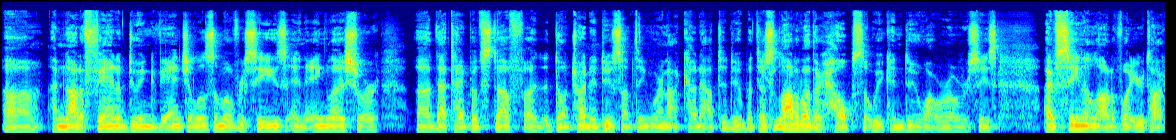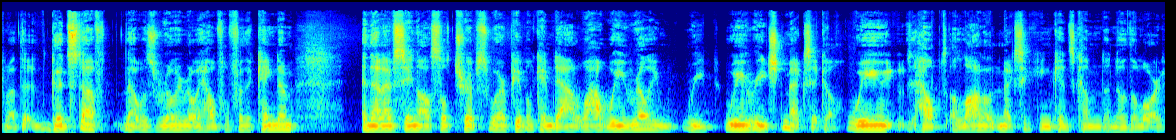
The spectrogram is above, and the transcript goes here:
Uh, I'm not a fan of doing evangelism overseas in English or uh, that type of stuff. Uh, don't try to do something we're not cut out to do. But there's a lot of other helps that we can do while we're overseas. I've seen a lot of what you're talking about, the good stuff that was really, really helpful for the kingdom. And then I've seen also trips where people came down. Wow, we really re- we reached Mexico. We helped a lot of Mexican kids come to know the Lord.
